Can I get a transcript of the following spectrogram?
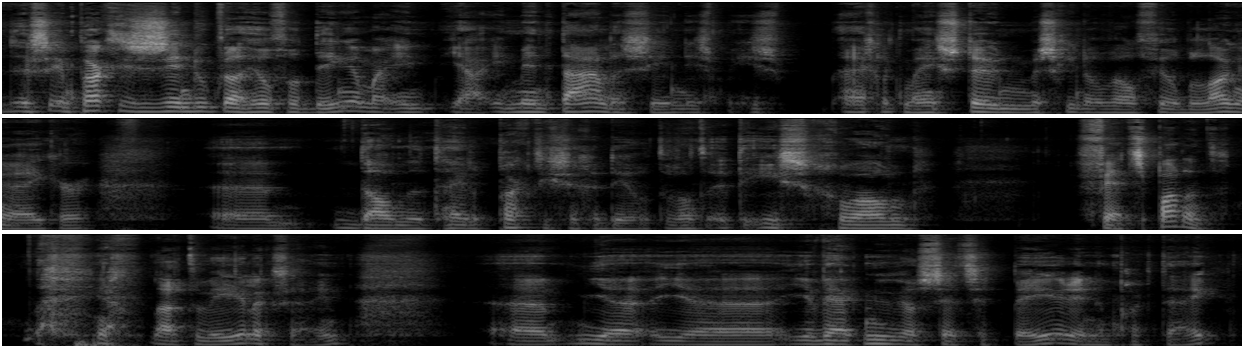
dus in praktische zin doe ik wel heel veel dingen. Maar in, ja, in mentale zin is, is eigenlijk mijn steun misschien nog wel veel belangrijker. Ehm, dan het hele praktische gedeelte. Want het is gewoon vet spannend. ja, laten we eerlijk zijn. Uh, je, je, je werkt nu als ZZP'er in een praktijk.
